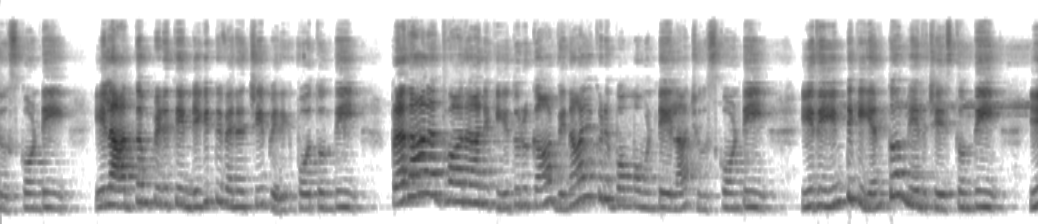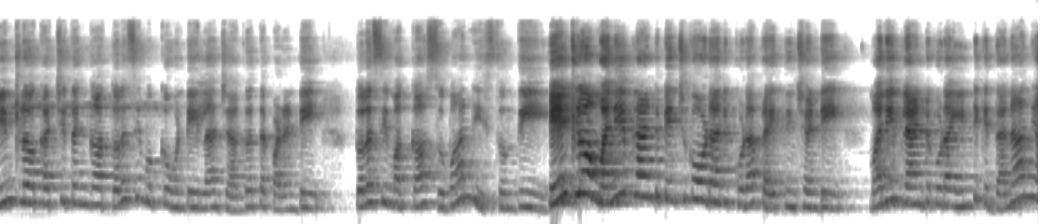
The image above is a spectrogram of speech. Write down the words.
చూసుకోండి. ఇలా అద్దం పెడితే నెగిటివ్ ఎనర్జీ పెరిగిపోతుంది. ప్రధాన ద్వారానికి ఎదురుగా వినాయకుడి బొమ్మ ఉండేలా చూసుకోండి. ఇది ఇంటికి ఎంతో మేలు చేస్తుంది. ఇంట్లో ఖచ్చితంగా తులసి మొక్క ఉండేలా జాగ్రత్త పడండి. తులసి మొక్క శుభాన్ని ఇస్తుంది. ఇంట్లో మనీ ప్లాంట్ పెంచుకోవడానికి కూడా ప్రయత్నించండి. మనీ ప్లాంట్ కూడా ఇంటికి ధనాన్ని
